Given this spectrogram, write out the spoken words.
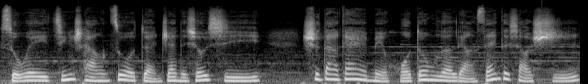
所谓经常做短暂的休息，是大概每活动了两三个小时，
